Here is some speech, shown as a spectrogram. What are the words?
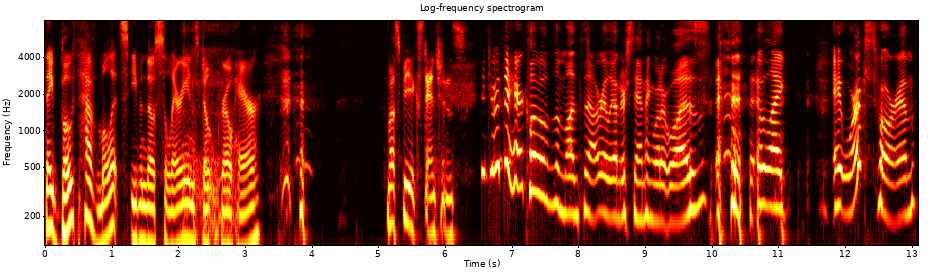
They both have mullets, even though Salarians don't grow hair. Must be extensions. He joined the hair club of the month, not really understanding what it was. but like, it works for him.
